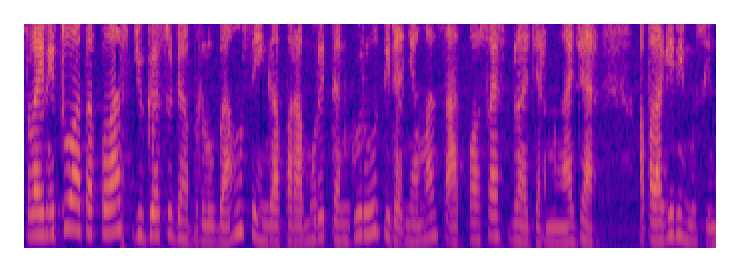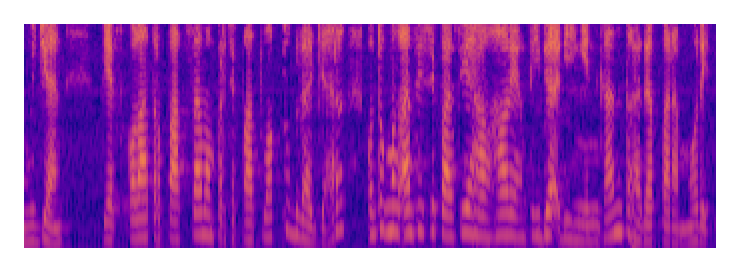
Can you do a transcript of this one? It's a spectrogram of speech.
Selain itu, atap kelas juga sudah berlubang sehingga para murid dan guru tidak nyaman saat proses belajar mengajar, apalagi di musim hujan. Pihak sekolah terpaksa mempercepat waktu belajar untuk mengantisipasi hal-hal yang tidak diinginkan terhadap para murid.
